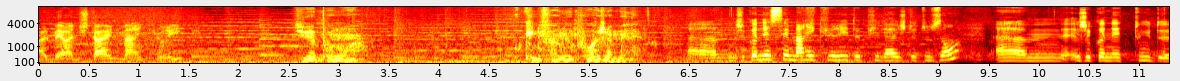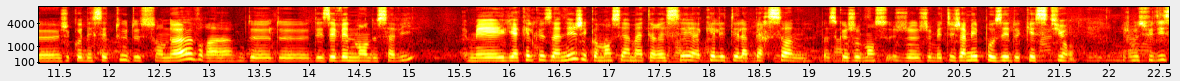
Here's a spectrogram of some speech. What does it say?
Albert Einstein, Marie Curie. Es pour moi. Aucune femme ne pourra jamais l'être. Je connaissais Marie Curie depuis l'âge de 12 ans. Euh, je, je connaissais tout de son œuvre, hein, de- de- des événements de sa vie. Mais il y a quelques années, j'ai commencé à m'intéresser à quelle était la personne, parce que je ne m'étais jamais posé de questions. Je me suis dit,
